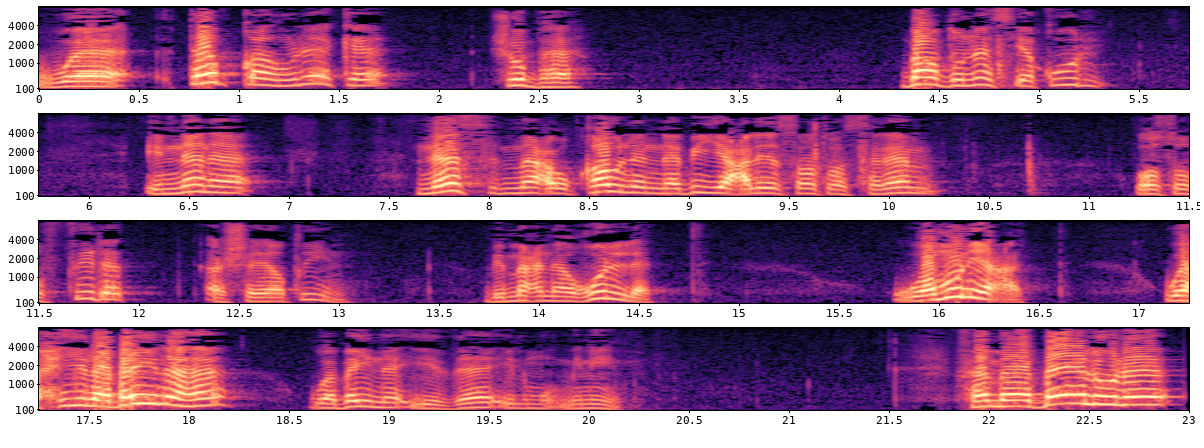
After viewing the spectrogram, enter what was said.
وتبقى هناك شبهة. بعض الناس يقول إننا نسمع قول النبي عليه الصلاة والسلام وصفدت الشياطين بمعنى غلت ومنعت وحيل بينها وبين إيذاء المؤمنين. فما بالنا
